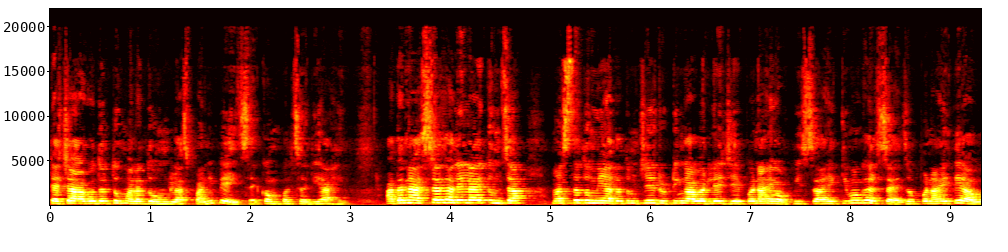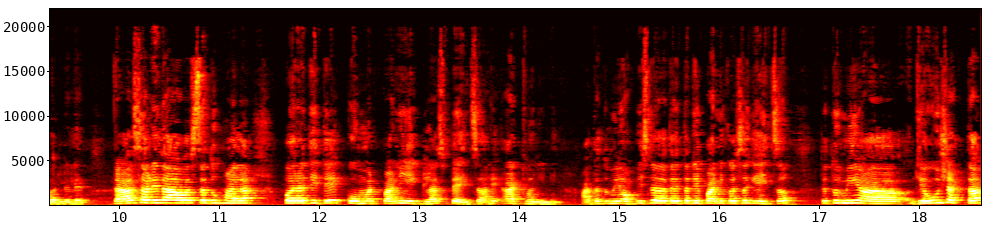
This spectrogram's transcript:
त्याच्या अगोदर तुम्हाला दोन ग्लास पाणी प्यायचं आहे कंपल्सरी आहे. आता नाश्ता झालेला आहे तुमचा मस्त तुम्ही आता तुमचे रुटीन आवरले जे पण आहे ऑफिसचं आहे किंवा घरचं आहे जो पण आहे ते आवरलेलं आहे. दहा साडे दहा वाजता तुम्हाला परत इथे कोमट पाणी एक ग्लास प्यायचं आहे आठवणीने. आता तुम्ही ऑफिसला जाताय तर हे पाणी कसं घ्यायचं? तर तुम्ही घेऊ शकता.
